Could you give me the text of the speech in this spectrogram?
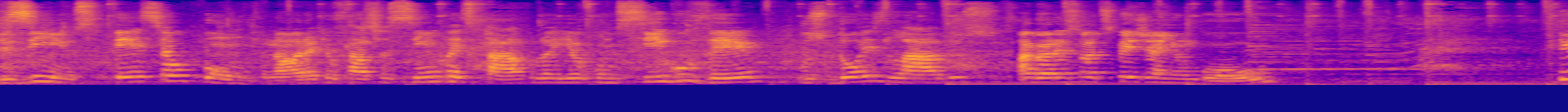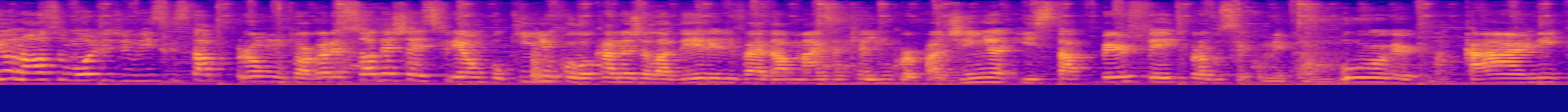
Vizinhos, esse é o ponto, na hora que eu faço assim com a espátula e eu consigo ver os dois lados. Agora é só despejar em um bowl. E o nosso molho de uísque está pronto, agora é só deixar esfriar um pouquinho, colocar na geladeira, ele vai dar mais aquela encorpadinha e está perfeito para você comer com hambúrguer, com uma carne.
